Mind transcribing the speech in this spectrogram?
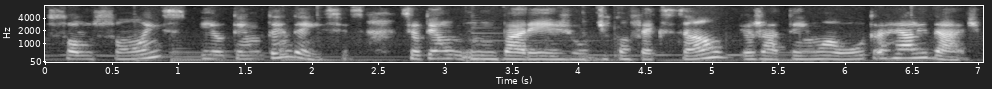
soluções e eu tenho tendências. Se eu tenho um varejo de confecção, eu já tenho uma outra realidade.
